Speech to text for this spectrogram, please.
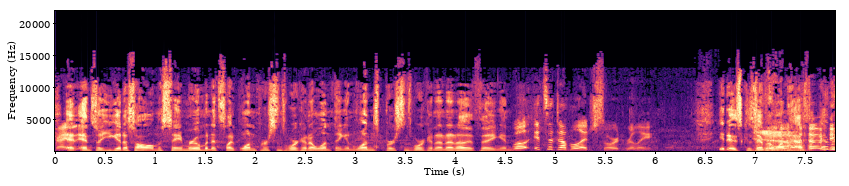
Right. And, and so you get us all in the same room, and it's like one person's working on one thing, and one person's working on another thing, and Well, it's a double-edged sword, really. It is because everyone Yeah. has everyone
